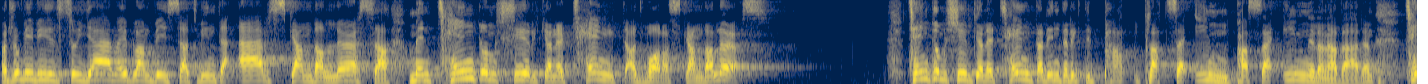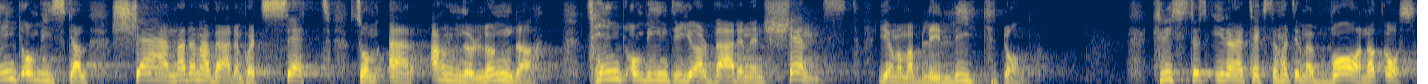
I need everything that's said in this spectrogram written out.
Jag tror vi vill så gärna ibland visa att vi inte är skandalösa. Men tänk om kyrkan är tänkt att vara skandalös. Tänk om kyrkan är tänkt att inte riktigt platsa in, passa in i den här världen. Tänk om vi ska tjäna den här världen på ett sätt som är annorlunda. Tänk om vi inte gör världen en tjänst genom att bli lik dem. Kristus i den här texten har till och med varnat oss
